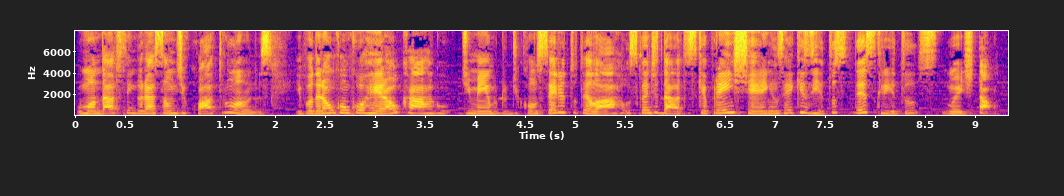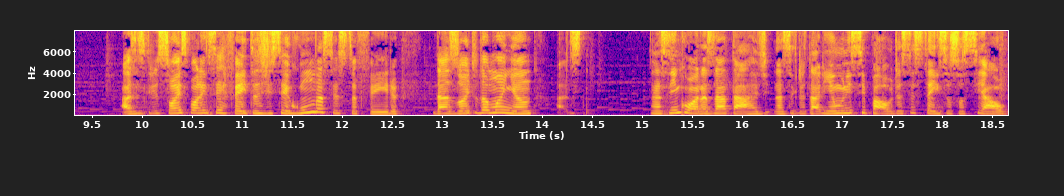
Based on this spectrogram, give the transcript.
O mandato tem duração de quatro anos e poderão concorrer ao cargo de membro de conselho tutelar os candidatos que preencherem os requisitos descritos no edital. As inscrições podem ser feitas de segunda a sexta-feira, das 8 da manhã às às 5 horas da tarde, na Secretaria Municipal de Assistência Social,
